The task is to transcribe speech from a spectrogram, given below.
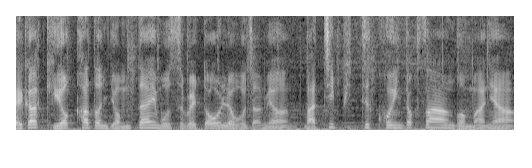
제가 기억하던 염따의 모습을 떠올려 보자면 마치 비트코인 떡상한 것 마냥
